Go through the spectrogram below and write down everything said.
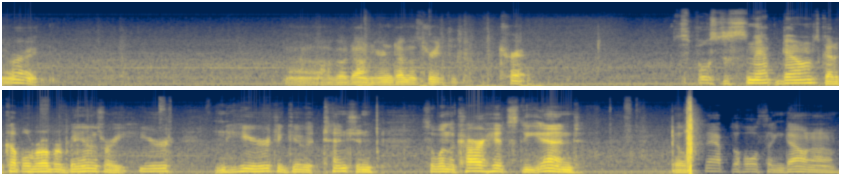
Alright. Go down here and demonstrate the trap. It's supposed to snap down. It's got a couple rubber bands right here and here to give it tension. So when the car hits the end, it'll snap the whole thing down on them.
